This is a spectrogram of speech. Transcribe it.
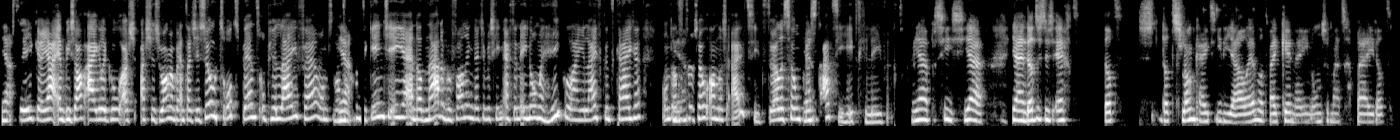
Ja. Zeker, ja. En bizar eigenlijk hoe als, als je zwanger bent, dat je zo trots bent op je lijf. Hè? Want, want er komt een kindje in je. En dat na de bevalling, dat je misschien echt een enorme hekel aan je lijf kunt krijgen. Omdat het er zo anders uitziet. Terwijl het zo'n prestatie heeft geleverd. Ja, precies. Ja. ja, en dat is dus echt dat dat slankheidsideaal, hè, wat wij kennen in onze maatschappij, dat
